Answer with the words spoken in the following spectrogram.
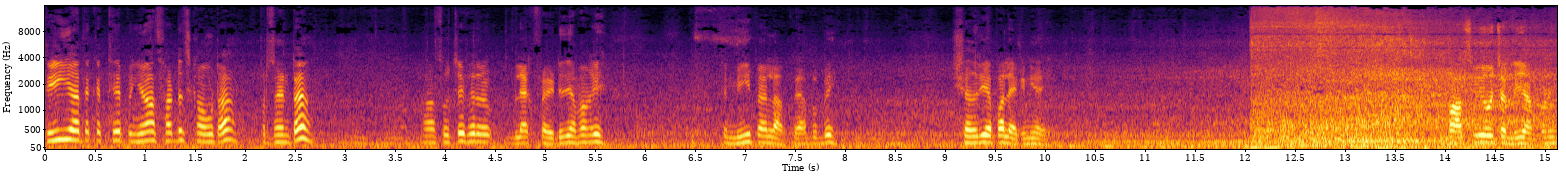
30 ਆ ਤੇ ਕਿੱਥੇ 50 60 ਡਿਸਕਾਊਂਟ ਆ ਪਰਸੈਂਟ ਹਾਂ, ਸੋਚੇ ਫਿਰ ਬਲੈਕ ਫਰਾਈਡੇ ਦੇ ਆਵਾਂਗੇ। ਤੇ ਮੀਂਹ ਪੈਣ ਲੱਗ ਪਿਆ ਬੱਬੇ। ਛਤਰੀ ਆਪਾਂ ਲੈ ਕੇ ਨਹੀਂ ਆਏ। ਬੱਸ ਵੀ ਉਹ ਚੱਲੀ ਆਪਣੀ।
